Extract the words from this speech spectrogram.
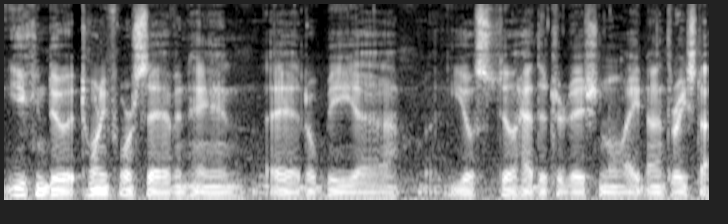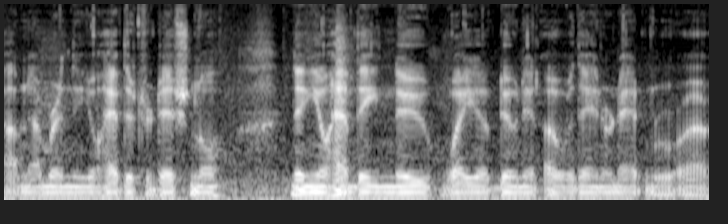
You can do it 24 7, and it'll be, uh, you'll still have the traditional 893 stop number, and then you'll have the traditional, then you'll have the new way of doing it over the internet, uh,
